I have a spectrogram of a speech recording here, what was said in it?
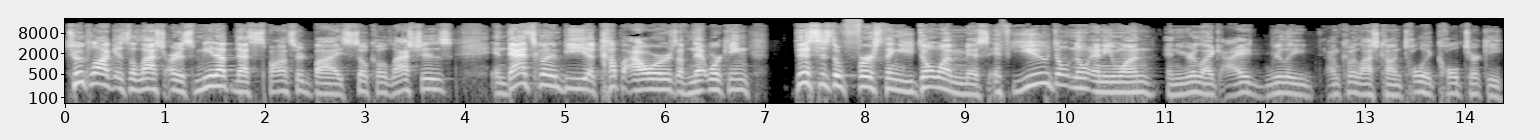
Two o'clock is the Lash Artist Meetup. That's sponsored by SoCo Lashes. And that's going to be a couple hours of networking. This is the first thing you don't want to miss. If you don't know anyone and you're like, I really, I'm coming to LashCon totally cold turkey.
